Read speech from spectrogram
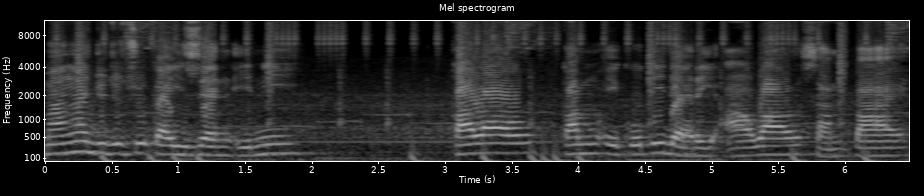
manga Jujutsu Kaisen ini kalau kamu ikuti dari awal sampai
